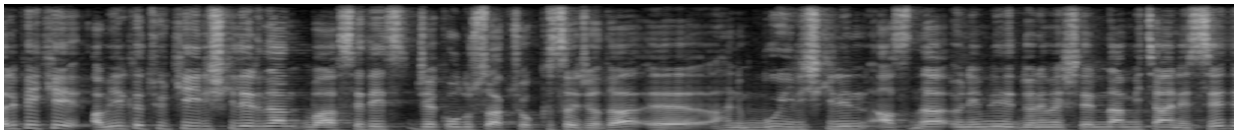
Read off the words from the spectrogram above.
Ali peki Amerika-Türkiye ilişkilerinden bahsedecek olursak çok kısaca da e, hani bu ilişkinin aslında önemli dönemeçlerinden bir tanesi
